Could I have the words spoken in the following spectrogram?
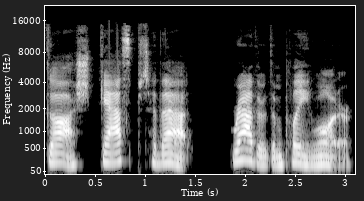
gosh, gasp to that, rather than plain water.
